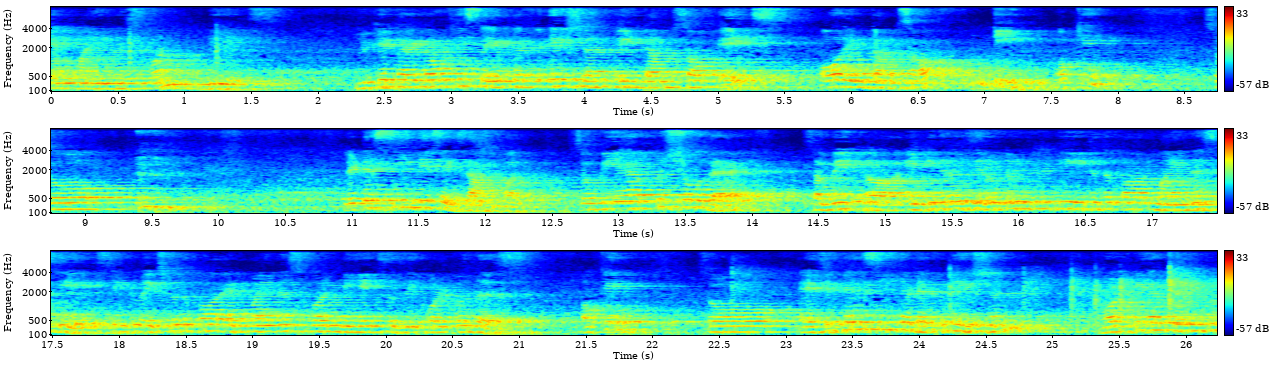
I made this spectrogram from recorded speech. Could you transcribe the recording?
n minus 1 dx. You can write out the same definition in terms of x or in terms of t. Okay. So let us see this example. So we have to show that we uh, integral 0 to infinity e to the power minus kx into x to the power n minus 1 dx is equal to this. Okay. So as you can see the definition, what we are going to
